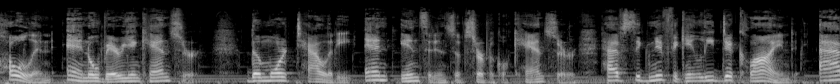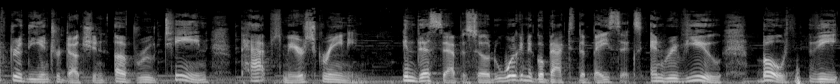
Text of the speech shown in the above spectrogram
colon, and ovarian cancer. The mortality and incidence of cervical cancer have significantly declined after the introduction of routine pap smear screening. In this episode, we're going to go back to the basics and review both the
